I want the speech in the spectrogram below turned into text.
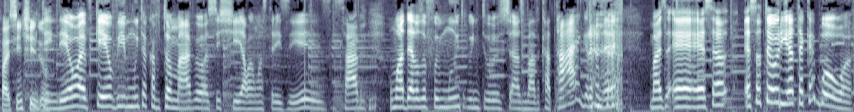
Faz sentido. Entendeu? É porque eu vi muita Capitã Marvel, eu assisti ela umas três vezes, sabe? Uma delas eu fui muito entusiasmada com a Tigra, né? Mas é, essa, essa teoria até que é boa.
